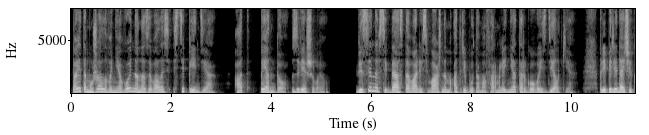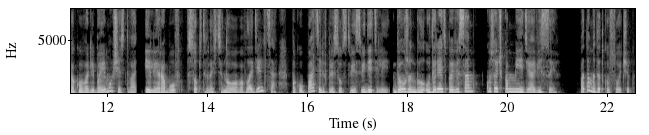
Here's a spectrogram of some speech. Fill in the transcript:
поэтому жалование воина называлось стипендия от «пендо» – «взвешиваю». Весы навсегда оставались важным атрибутом оформления торговой сделки. При передаче какого-либо имущества или рабов в собственность нового владельца, покупатель в присутствии свидетелей должен был ударять по весам кусочком меди о весы. Потом этот кусочек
